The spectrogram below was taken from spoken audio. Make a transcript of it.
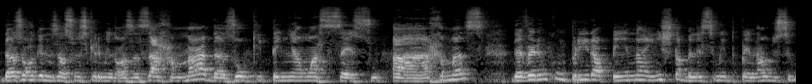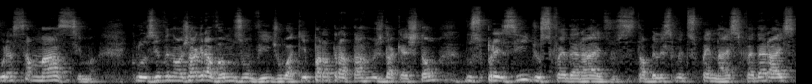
das organizações criminosas armadas ou que tenham acesso a armas deverão cumprir a pena em estabelecimento penal de segurança máxima. Inclusive, nós já gravamos um vídeo aqui para tratar tratarmos da questão dos presídios federais, dos estabelecimentos penais federais.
